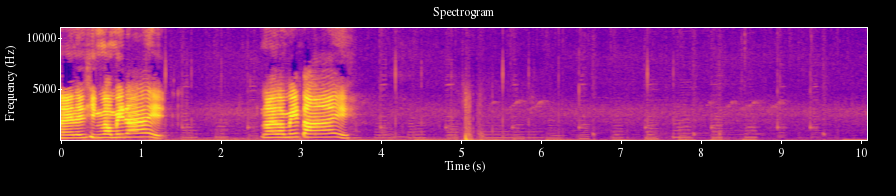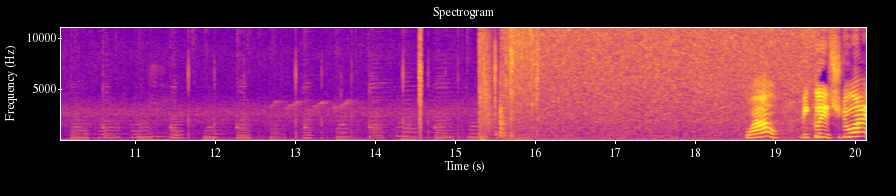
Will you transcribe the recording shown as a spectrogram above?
นายเลยทิ้งเราไม่ได้ นายเราไม่ตาย กลิชด้วย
